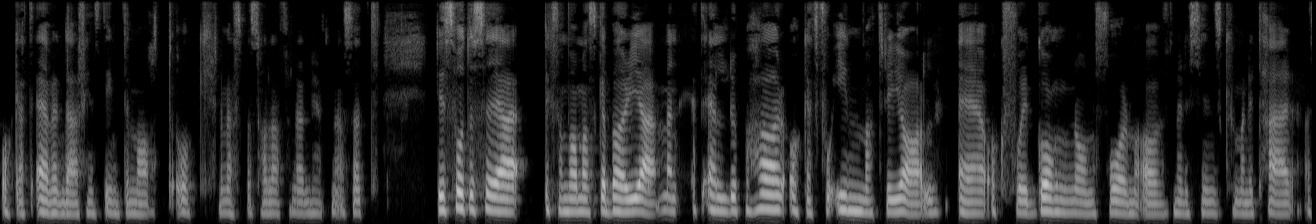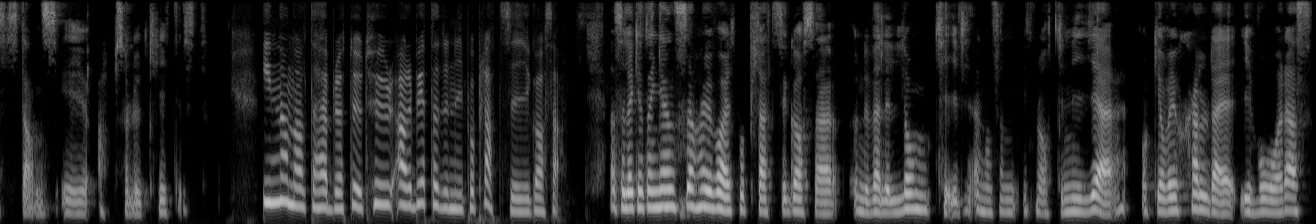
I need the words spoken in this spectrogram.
Och att även där finns det inte mat och de mest basala förnödenheterna. Så att det är svårt att säga liksom var man ska börja, men ett eldupphör och att få in material eh, och få igång någon form av medicinsk humanitär assistans är ju absolut kritiskt. Innan allt det här bröt ut, hur arbetade ni på plats i Gaza? Alltså Läkare Tangensa har ju varit på plats i Gaza under väldigt lång tid, ända sedan 1989. Och jag var ju själv där i våras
